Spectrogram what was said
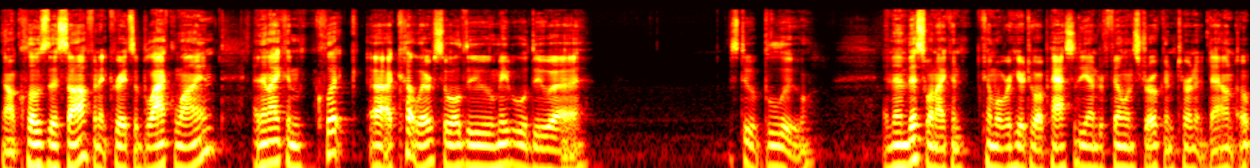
Now I'll close this off and it creates a black line. And then I can click uh, a color. So we'll do, maybe we'll do a, let's do a blue. And then this one I can come over here to opacity under fill and stroke and turn it down. Oh,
